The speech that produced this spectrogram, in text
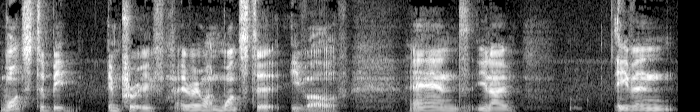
wants to be improve. Everyone wants to evolve. And, you know, even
